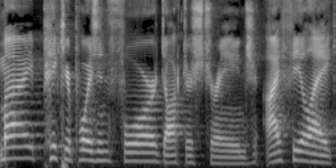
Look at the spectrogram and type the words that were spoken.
my pick your poison for Doctor Strange, I feel like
